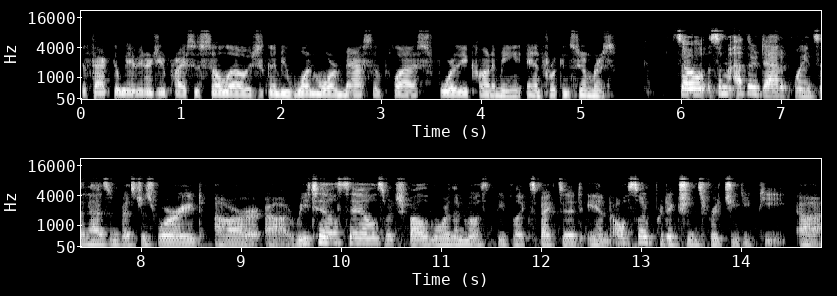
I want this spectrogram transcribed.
the fact that we have energy prices so low is just going to be one more massive plus for the economy and for consumers. So, some other data points that has investors worried are uh, retail sales, which fell more than most people expected, and also predictions for GDP. Uh,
